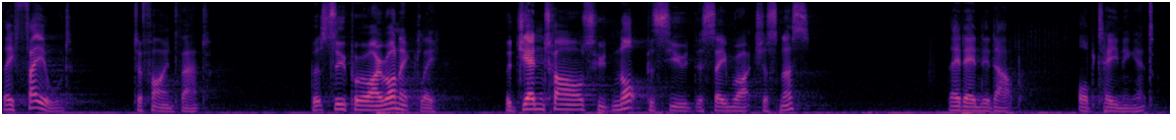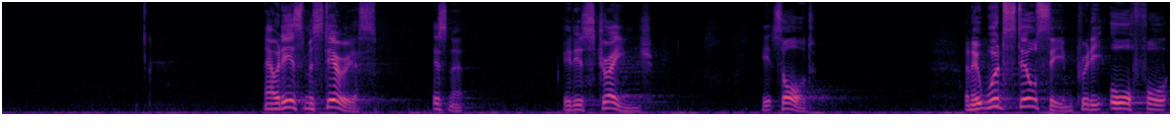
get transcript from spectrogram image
they failed to find that. But super ironically, the Gentiles who'd not pursued the same righteousness, they'd ended up obtaining it. Now, it is mysterious, isn't it? It is strange. It's odd. And it would still seem pretty awful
